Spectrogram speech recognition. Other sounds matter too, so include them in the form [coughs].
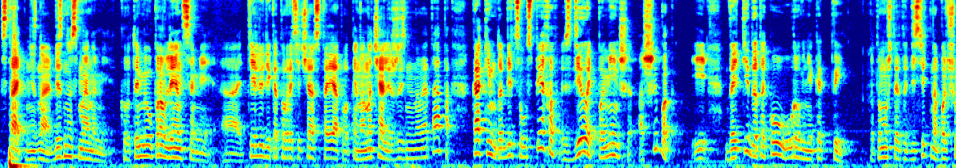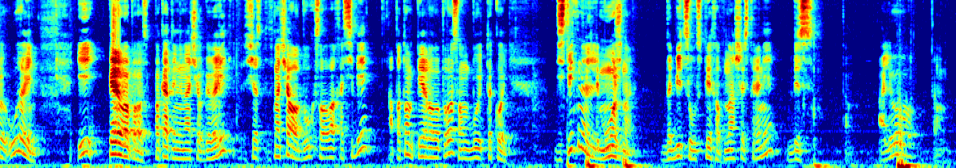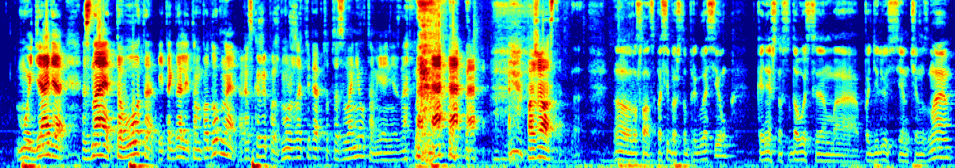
стать, не знаю, бизнесменами, крутыми управленцами, а, те люди, которые сейчас стоят вот и на начале жизненного этапа, как им добиться успехов, сделать поменьше ошибок и дойти до такого уровня, как ты. Потому что это действительно большой уровень. И первый вопрос, пока ты не начал говорить, сейчас сначала в двух словах о себе, а потом первый вопрос, он будет такой. Действительно ли можно добиться успехов в нашей стране без там, алло, там, мой дядя знает того-то и так далее и тому подобное. Расскажи, пожалуйста, может за тебя кто-то звонил там, я не знаю. [laughs] Пожалуйста. Ну, Руслан, спасибо, что пригласил. Конечно, с удовольствием э, поделюсь всем, чем знаю.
